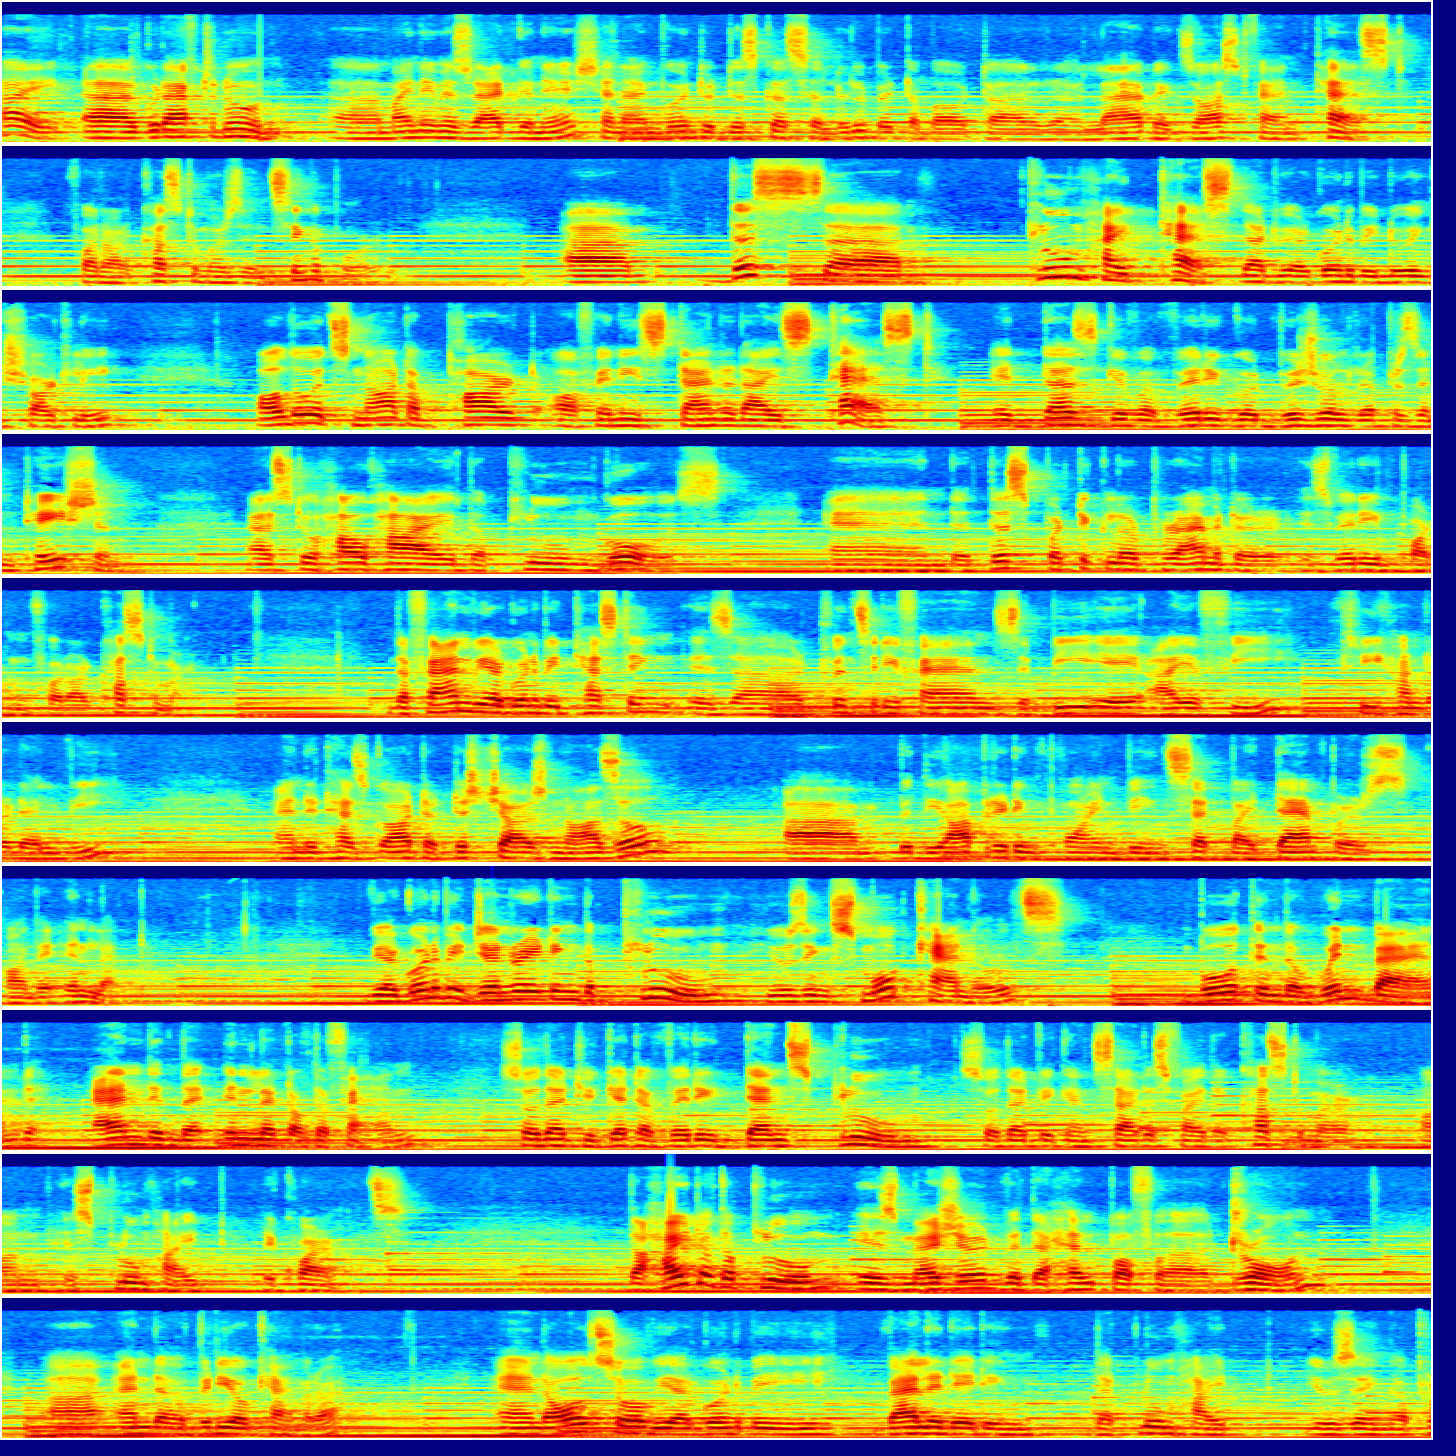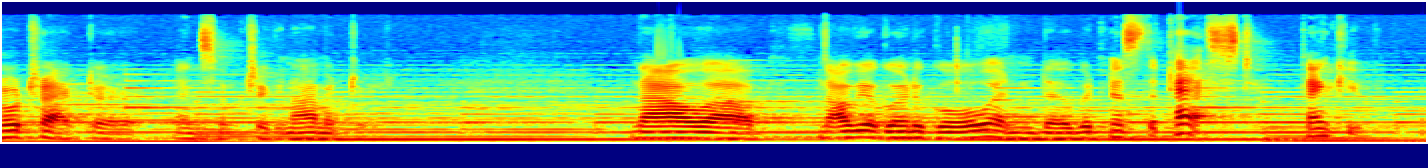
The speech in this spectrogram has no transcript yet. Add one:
Hi, uh, good afternoon. Uh, my name is Rad Ganesh, and I'm going to discuss a little bit about our uh, lab exhaust fan test for our customers in Singapore. Um, this uh, plume height test that we are going to be doing shortly, although it's not a part of any standardized test, it does give a very good visual representation as to how high the plume goes. And this particular parameter is very important for our customer. The fan we are going to be testing is a Twin City Fans BAIFE 300 LV and it has got a discharge nozzle um, with the operating point being set by dampers on the inlet. We are going to be generating the plume using smoke candles both in the wind band and in the inlet of the fan so that you get a very dense plume so that we can satisfy the customer on his plume height requirements. The height of the plume is measured with the help of a drone uh, and a video camera and also we are going to be validating that plume height using a protractor and some trigonometry. Now, uh, now we are going to go and uh, witness the test. Thank you.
